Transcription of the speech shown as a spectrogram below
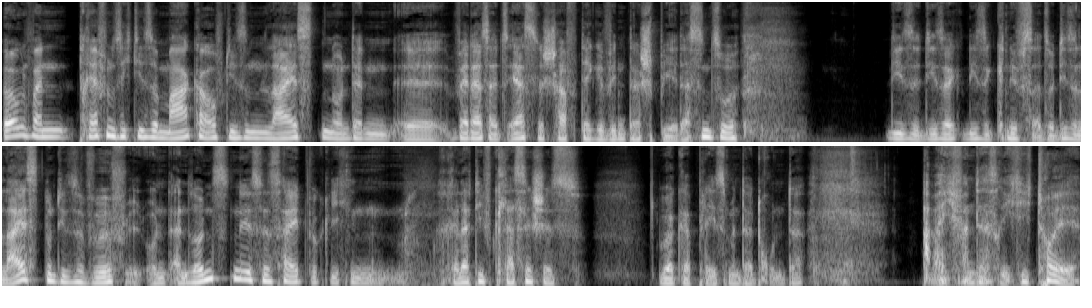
irgendwann treffen sich diese Marker auf diesen Leisten und dann, äh, wer das als erstes schafft, der gewinnt das Spiel. Das sind so diese, diese, diese Kniffs, also diese Leisten und diese Würfel. Und ansonsten ist es halt wirklich ein relativ klassisches Worker Placement darunter. Aber ich fand das richtig toll.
